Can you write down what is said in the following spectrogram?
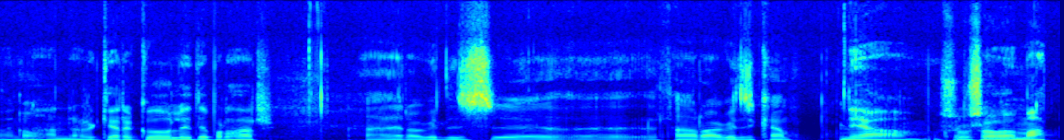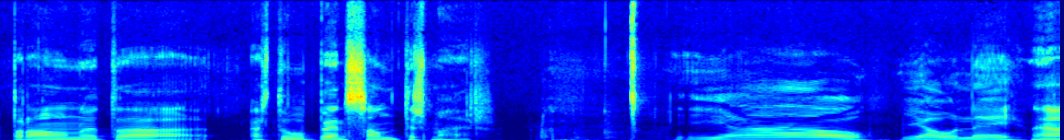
hann er að gera góða liti bara þar það er ágætis uh, Það er ágætis kamp. Já, svo sá við Matt Brown þetta, ert þú Ben Saunders maður? Já, já og nei. Já,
